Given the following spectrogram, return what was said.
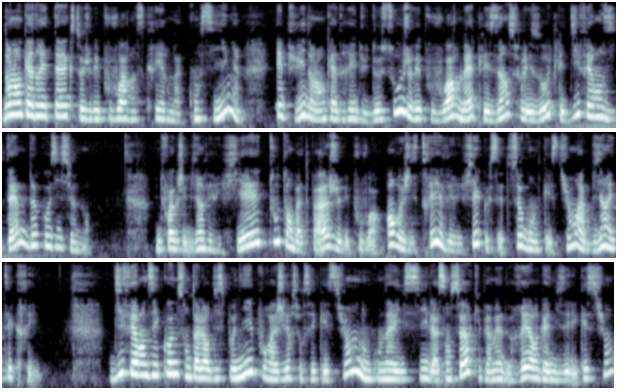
Dans l'encadré texte, je vais pouvoir inscrire ma consigne. Et puis, dans l'encadré du dessous, je vais pouvoir mettre les uns sur les autres les différents items de positionnement. Une fois que j'ai bien vérifié, tout en bas de page, je vais pouvoir enregistrer et vérifier que cette seconde question a bien été créée. Différentes icônes sont alors disponibles pour agir sur ces questions. Donc on a ici l'ascenseur qui permet de réorganiser les questions,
